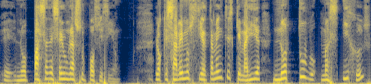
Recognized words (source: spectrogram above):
eh, no pasa de ser una suposición. Lo que sabemos ciertamente es que María no tuvo más hijos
